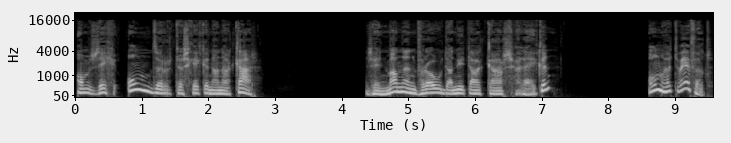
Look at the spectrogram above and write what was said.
om zich onder te schikken aan elkaar. Zijn man en vrouw dan niet elkaars gelijken? Ongetwijfeld.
